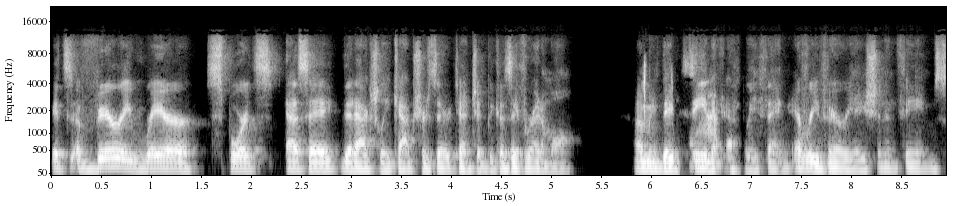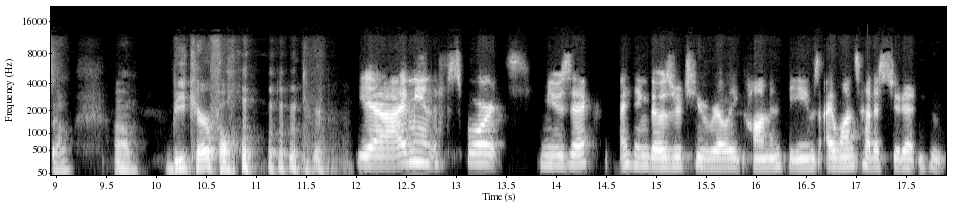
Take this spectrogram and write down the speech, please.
it's a very rare sports essay that actually captures their attention because they've read them all. I mean, they've seen everything, every variation and theme. So um, be careful. yeah, I mean, sports, music, I think those are two really common themes. I once had a student who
